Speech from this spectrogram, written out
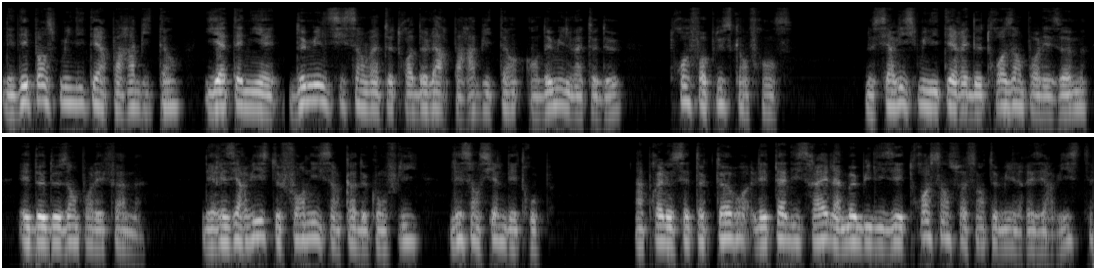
les dépenses militaires par habitant y atteignaient 2623 dollars par habitant en 2022, trois fois plus qu'en France. Le service militaire est de trois ans pour les hommes et de deux ans pour les femmes. Les réservistes fournissent en cas de conflit l'essentiel des troupes. Après le 7 octobre, l'État d'Israël a mobilisé 360 000 réservistes,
